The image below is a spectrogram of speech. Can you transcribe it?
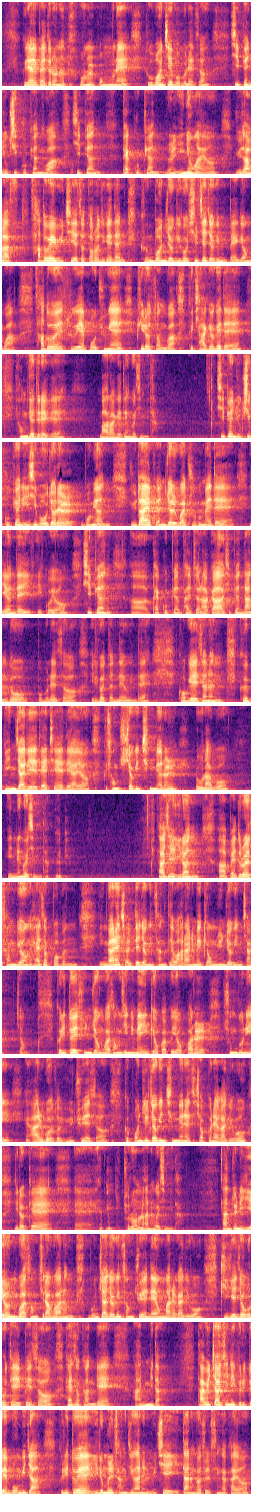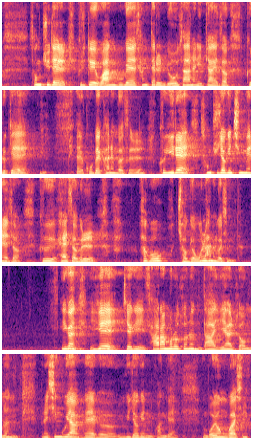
그래야 베드로는 오늘 본문의 두 번째 부분에서 시편 69편과 시편 109편을 인용하여 유다가 사도의 위치에서 떨어지게 된 근본적이고 실제적인 배경과 사도의 수의 보충의 필요성과 그 자격에 대해 형제들에게 말하게 된 것입니다. 시편 69편 25절을 보면 유다의 변절과 죽음에 대해 예언되어 있고요. 시편 109편 어, 8절 아까 시편 낭독 부분에서 읽었던 내용인데 거기에서는 그 빈자리의 대체에 대하여 그 성취적인 측면을 논하고 있는 것입니다. 사실 이런 어, 베드로의 성경 해석법은 인간의 절대적인 상태와 하나님의 경륜적인 작정, 그리스도의 순종과 성신님의 인격과 그 역할을 충분히 알고서 유추해서 그 본질적인 측면에서 접근해 가지고 이렇게 추론을 하는 것입니다. 단순히 예언과 성취라고 하는 문자적인 성취의 내용만을 가지고 기계적으로 대입해서 해석한 게 아닙니다. 다윗 자신이 그리스도의 몸이자 그리스도의 이름을 상징하는 위치에 있다는 것을 생각하여 성취될 그리스도의 왕국의 상태를 묘사하는 입장에서 그렇게 고백하는 것을 그 일의 성취적인 측면에서 그 해석을 하고 적용을 하는 것입니다. 그러니까 이게 저기 사람으로서는 다 이해할 수 없는 그런 신구약의 그 유기적인 관계, 그 모형과 실,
